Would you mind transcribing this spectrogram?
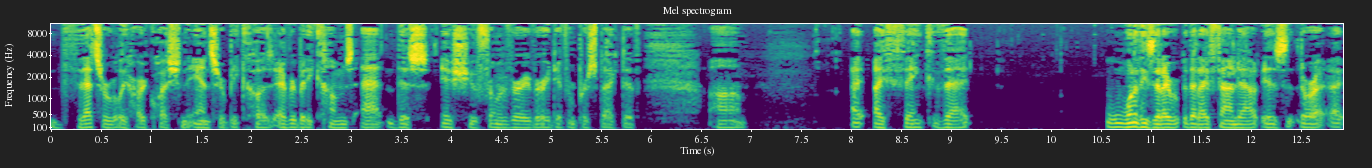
that's a really hard question to answer because everybody comes at this issue from a very, very different perspective. Um, I, I, think that one of the things that I that I found out is, or I,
